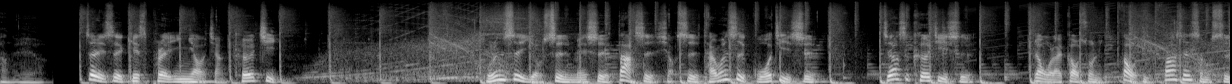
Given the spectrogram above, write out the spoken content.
On Air，这里是 Kissplay 硬要讲科技，无论是有事没事、大事小事、台湾事、国际事，只要是科技事，让我来告诉你到底发生什么事。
